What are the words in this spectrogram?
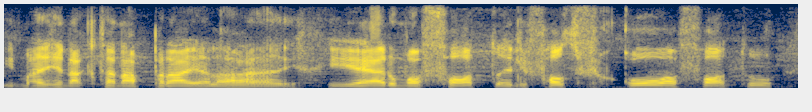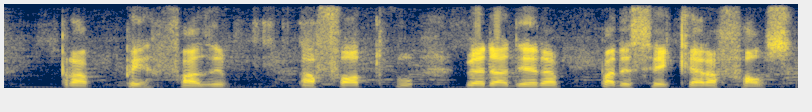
imaginar que tá na praia lá e era uma foto, ele falsificou a foto para fazer a foto verdadeira parecer que era falsa.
